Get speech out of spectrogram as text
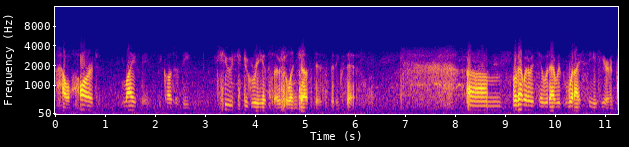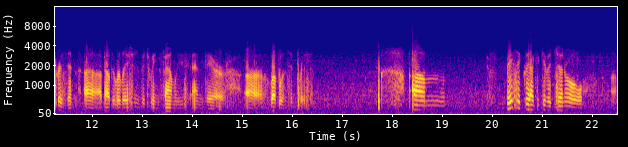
how hard life is because of the huge degree of social injustice that exists. Um, well, that what I would say. What I would, what I see here in prison uh, about the relation between families and their uh, loved ones in prison. Um, basically, I could give a general uh,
